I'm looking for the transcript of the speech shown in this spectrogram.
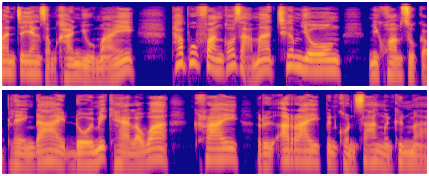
มันจะยังสำคัญอยู่ไหม ถ้าผู้ฟังเขาสามารถเชื่อมโยง มีความสุขกับเพลงได้ โดยไม่แคร์แล้วว่า ใครหรืออะไรเป็นคนสร้างมันขึ้นมา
